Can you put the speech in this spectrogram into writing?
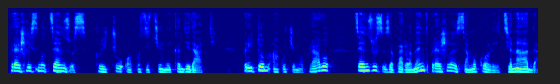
Prešli smo cenzus, kliču opozicioni kandidati. Pritom, ako ćemo pravo, cenzus za parlament prešla je samo koalicija NADA.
